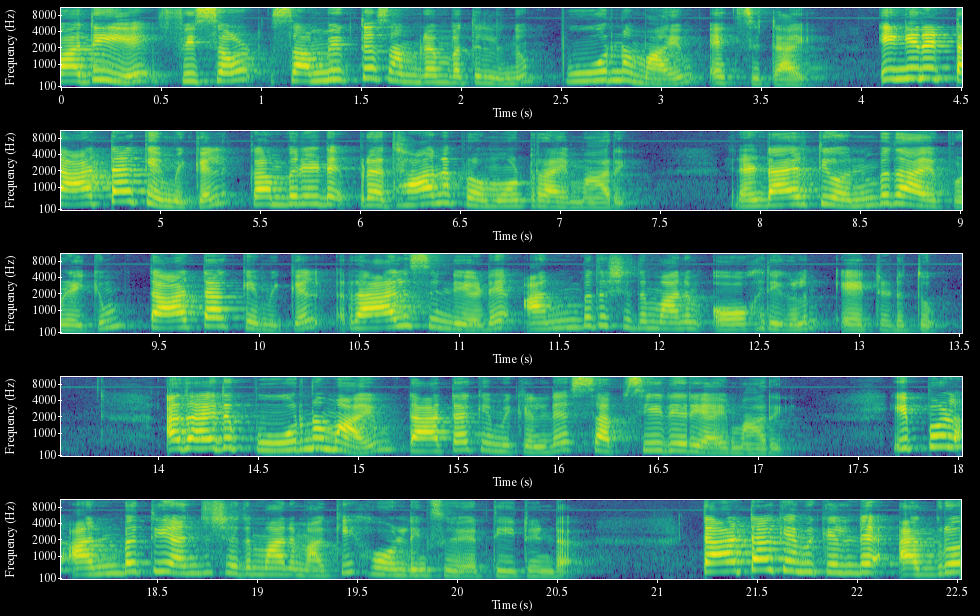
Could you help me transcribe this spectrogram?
പതിയെ ഫിസോൺ സംയുക്ത സംരംഭത്തിൽ നിന്നും പൂർണമായും എക്സിറ്റായി. ഇങ്ങനെ ടാറ്റ കെമിക്കൽ കമ്പനിയുടെ പ്രധാന പ്രൊമോട്ടറായി മാറി. രണ്ടായിരത്തി ഒൻപത് ആയപ്പോഴേക്കും ടാറ്റ കെമിക്കൽ റാലിസ് ഇന്ത്യയുടെ അൻപത് ശതമാനം ഓഹരികളും ഏറ്റെടുത്തു. അതായത് പൂർണമായും ടാറ്റ കെമിക്കലിന്റെ സബ്സിഡിയറിയായി മാറി. ഇപ്പോൾ അൻപത്തി അഞ്ച് ശതമാനമാക്കി ഹോൾഡിംഗ്സ് ഉയർത്തിയിട്ടുണ്ട്. ടാറ്റ കെമിക്കലിന്റെ അഗ്രോ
